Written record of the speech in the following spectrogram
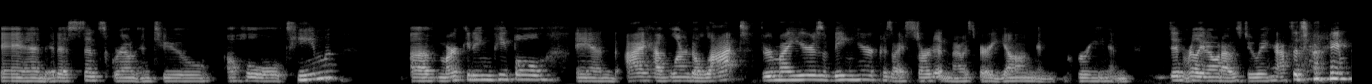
And it has since grown into a whole team of marketing people. And I have learned a lot through my years of being here because I started and I was very young and green and didn't really know what I was doing half the time.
